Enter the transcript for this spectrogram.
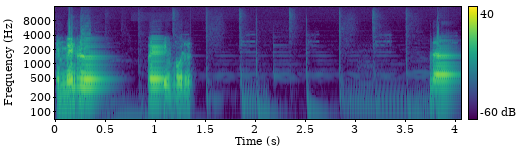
en menos por una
